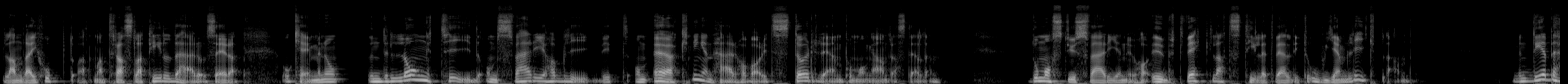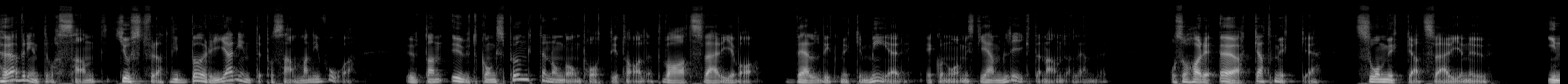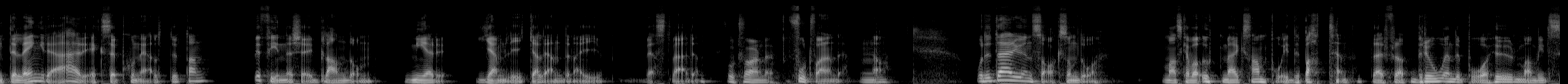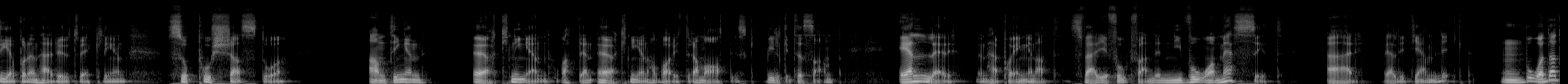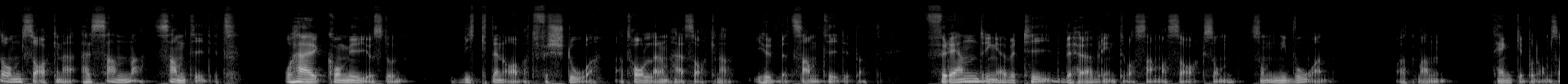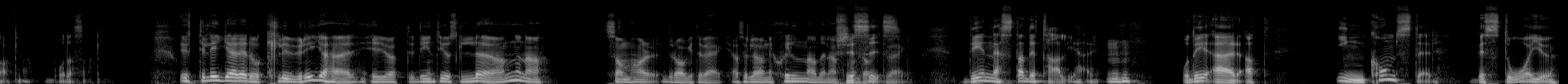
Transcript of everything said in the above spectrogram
blanda ihop då, att man trasslar till det här och säger att okej, okay, men om, under lång tid, om Sverige har blivit, om ökningen här har varit större än på många andra ställen, då måste ju Sverige nu ha utvecklats till ett väldigt ojämlikt land. Men det behöver inte vara sant just för att vi börjar inte på samma nivå. Utan utgångspunkten någon gång på 80-talet var att Sverige var väldigt mycket mer ekonomiskt jämlikt än andra länder. Och så har det ökat mycket, så mycket att Sverige nu inte längre är exceptionellt utan befinner sig bland de mer jämlika länderna i västvärlden. Fortfarande. Fortfarande, mm. ja. Och det där är ju en sak som då man ska vara uppmärksam på i debatten. Därför att beroende på hur man vill se på den här utvecklingen så pushas då antingen ökningen och att den ökningen har varit dramatisk, vilket är sant. Eller den här poängen att Sverige fortfarande nivåmässigt är väldigt jämlikt. Mm. Båda de sakerna är sanna samtidigt. Och här kommer ju just då vikten av att förstå, att hålla de här sakerna i huvudet samtidigt. Att förändring över tid behöver inte vara samma sak som, som nivån. Och att man tänker på de sakerna, båda sakerna. Ytterligare då kluriga här är ju att det är inte just lönerna som har dragit iväg, alltså löneskillnaderna som Precis. har dragit iväg. Det är nästa detalj här. Mm. Och det är att inkomster består ju,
